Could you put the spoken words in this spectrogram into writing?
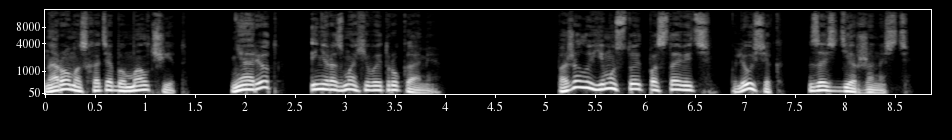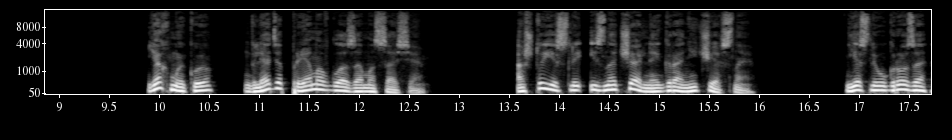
Наромас хотя бы молчит, не орет и не размахивает руками. Пожалуй, ему стоит поставить плюсик за сдержанность. Я хмыкаю, глядя прямо в глаза Масаси. А что, если изначально игра нечестная? Если угроза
